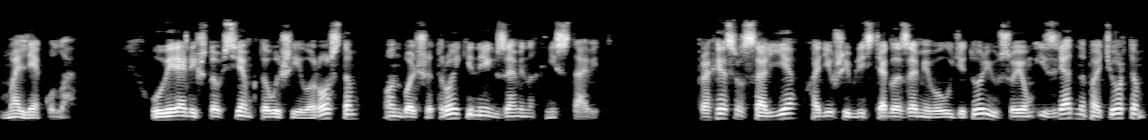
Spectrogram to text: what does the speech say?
Молекула. Уверяли, что всем, кто выше его ростом, он больше тройки на экзаменах не ставит. Профессор Салье, входивший блестя глазами в аудиторию в своем изрядно потертом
